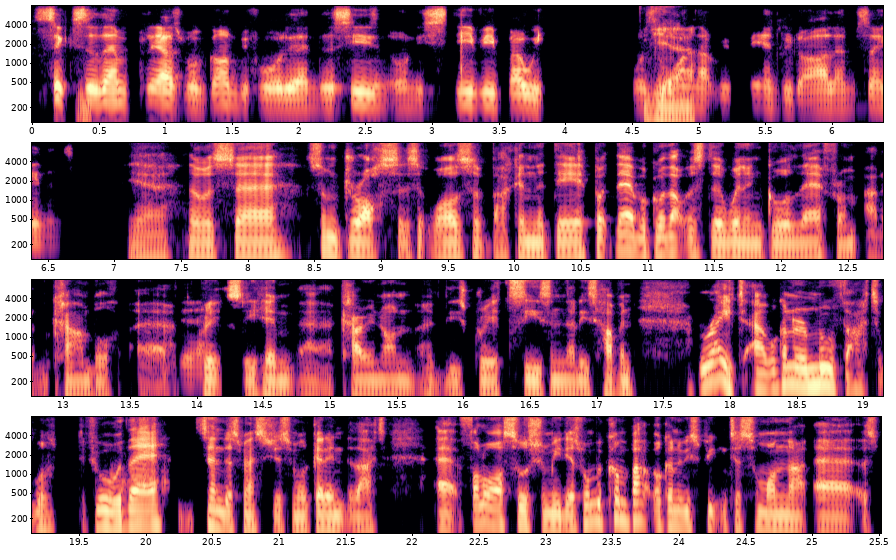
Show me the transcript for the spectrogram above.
Six of them players were gone before the end of the season. Only Stevie Bowie was yeah. the one that remained with all them signings. Yeah, there was uh, some dross as it was back in the day, but there we go. That was the winning goal there from Adam Campbell. Uh, yeah. Great to see him uh, carrying on this great season that he's having. Right, uh, we're going to remove that. We'll, if you're were there, send us messages and we'll get into that. Uh, follow our social medias. When we come back, we're going to be speaking to someone that has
